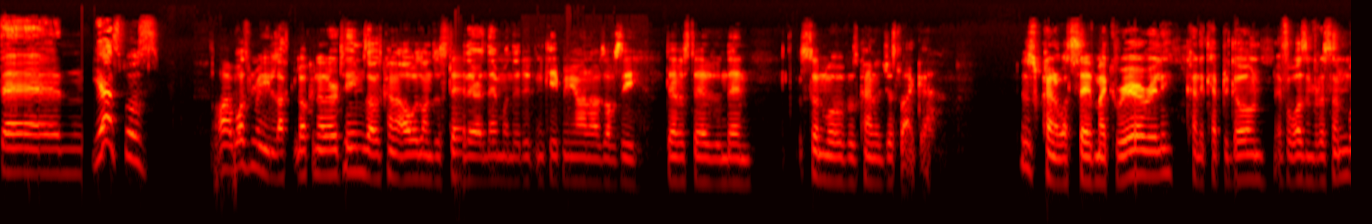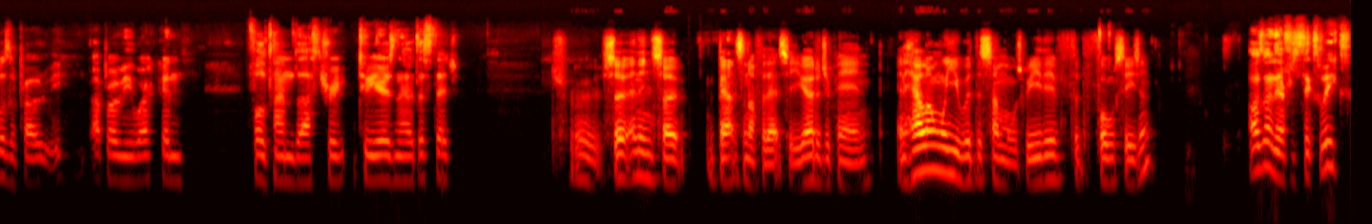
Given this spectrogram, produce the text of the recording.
then, yeah, I suppose I wasn't really look, looking at other teams. I was kind of always wanted to stay there, and then when they didn't keep me on, I was obviously devastated. And then Sunwolves was kind of just like a, this is kind of what saved my career. Really, kind of kept it going. If it wasn't for the Sunwolves, I'd probably be, I'd probably be working full time the last three two years now at this stage. True. So and then so bouncing off of that, so you go to Japan, and how long were you with the Sunwolves? Were you there for the full season? I was only there for six weeks.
